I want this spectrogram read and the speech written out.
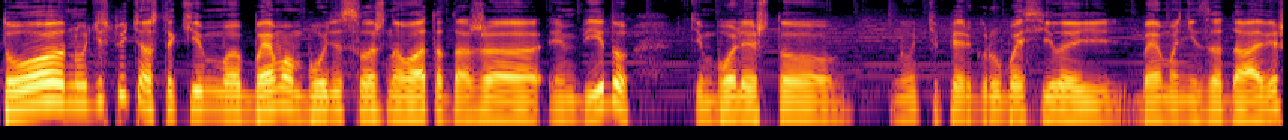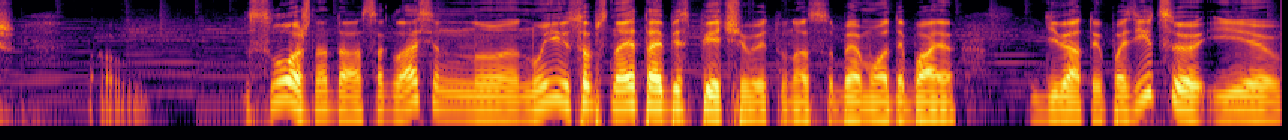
то, ну, действительно, с таким э, Бэмом будет сложновато даже Эмбиду. Тем более, что, ну, теперь грубой силой Бэма не задавишь. Сложно, да, согласен. Ну и, собственно, это обеспечивает у нас Бэму Адебаю девятую позицию. И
